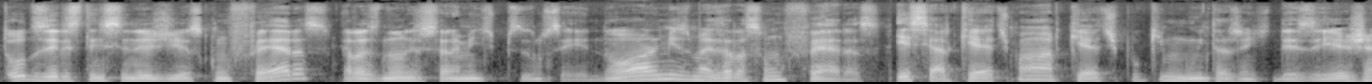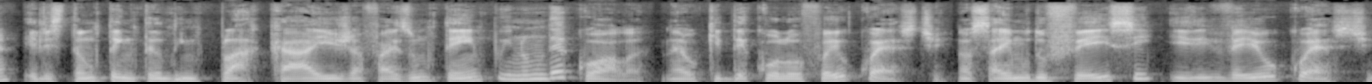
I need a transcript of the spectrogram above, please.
Todos eles têm sinergias com feras, elas não necessariamente precisam ser enormes, mas elas são feras. Esse arquétipo é um arquétipo que muita gente deseja, eles estão tentando emplacar aí já faz um tempo e não decola, né? O que decolou foi o Quest. Nós saímos do Face e veio o Quest.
